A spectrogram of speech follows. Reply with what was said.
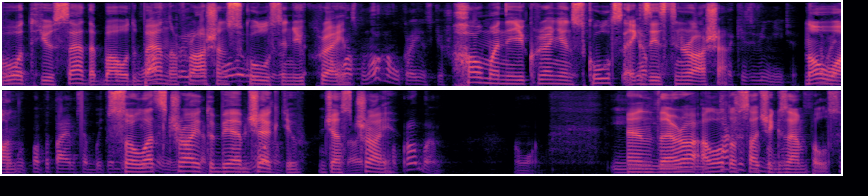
what you said about ban of Russian schools in Ukraine. How many Ukrainian schools exist in Russia? No one. So let's try to be objective. Just try. And there are a lot of such examples.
